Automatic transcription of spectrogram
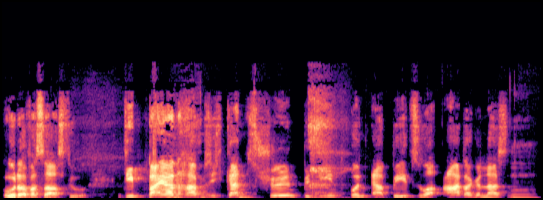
oder? Was sagst du? Die Bayern haben sich ganz schön bedient und RB zur Ader gelassen.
